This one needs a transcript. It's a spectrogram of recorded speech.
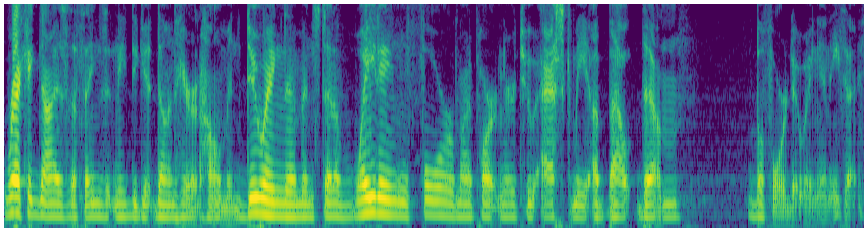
recognize the things that need to get done here at home and doing them instead of waiting for my partner to ask me about them before doing anything.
